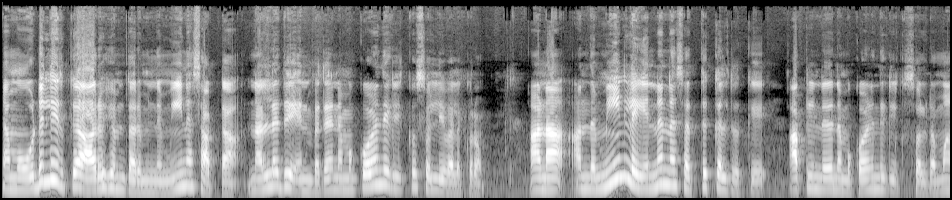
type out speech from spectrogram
நம்ம உடலிற்கு ஆரோக்கியம் தரும் இந்த மீனை சாப்பிட்டா நல்லது என்பதை நம்ம குழந்தைகளுக்கு சொல்லி வளர்க்குறோம். ஆனால் அந்த மீனில் என்னென்ன சத்துக்கள் இருக்குது அப்படின்றத நம்ம குழந்தைகளுக்கு சொல்கிறோமா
